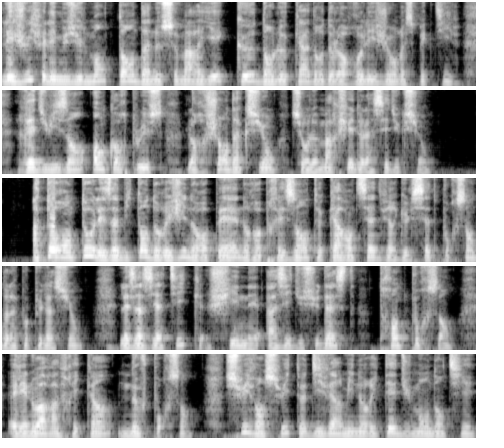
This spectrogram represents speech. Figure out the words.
Les juifs et les musulmans tendent à ne se marier que dans le cadre de leur religion respective, réduisant encore plus leur champ d'action sur le marché de la séduction. À Toronto, les habitants d'origine européenne représentent 47,7% de la population, les Asiatiques, Chine et Asie du Sud-Est, 30%, et les Noirs africains, 9%. Suivent ensuite diverses minorités du monde entier,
